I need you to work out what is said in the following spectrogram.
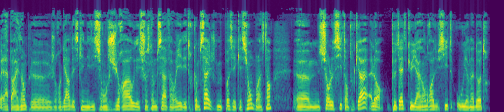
là, par exemple, euh, je regarde, est-ce qu'il y a une édition Jura ou des choses comme ça? Enfin, vous voyez, des trucs comme ça, je me pose des questions. Pour l'instant, euh, sur le site en tout cas. Alors peut-être qu'il y a un endroit du site où il y en a d'autres,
